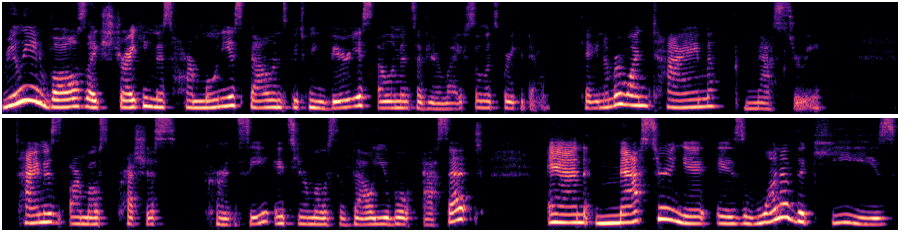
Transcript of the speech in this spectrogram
really involves like striking this harmonious balance between various elements of your life. So, let's break it down. Okay. Number one, time mastery. Time is our most precious currency, it's your most valuable asset. And mastering it is one of the keys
